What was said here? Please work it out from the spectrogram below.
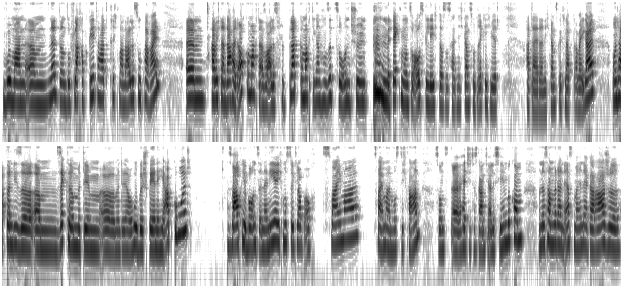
wo man ähm, ne, dann so flache Pakete hat, kriegt man da alles super rein. Ähm, habe ich dann da halt auch gemacht, also alles platt gemacht, die ganzen Sitze und schön mit Decken und so ausgelegt, dass es halt nicht ganz so dreckig wird. Hat leider nicht ganz geklappt, aber egal. Und habe dann diese ähm, Säcke mit, dem, äh, mit der Hobelspäne hier abgeholt. Es war auch hier bei uns in der Nähe. Ich musste, glaube auch zweimal, zweimal musste ich fahren. Sonst äh, hätte ich das gar nicht alles hier hinbekommen. Und das haben wir dann erstmal in der Garage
